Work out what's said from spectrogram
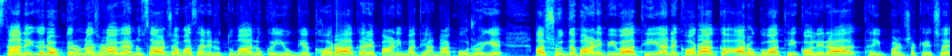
સ્થાનિક ડોક્ટરોના જણાવ્યા અનુસાર ચોમાસાની ઋતુમાં લોકો યોગ્ય ખોરાક અને પાણીમાં ધ્યાન રાખવું જોઈએ. અશુદ્ધ પાણી પીવાથી અને ખોરાક આરોગવાથી કોલેરા થઈ પણ શકે છે.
